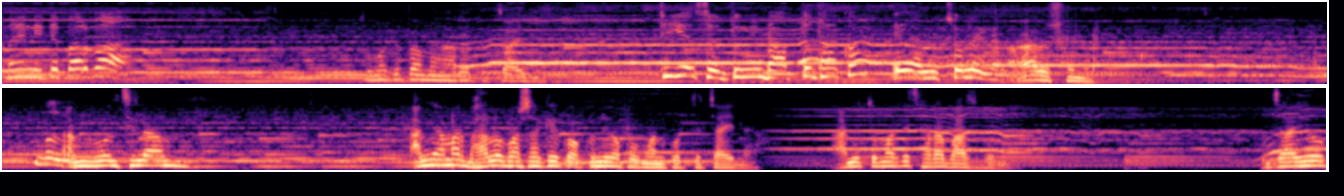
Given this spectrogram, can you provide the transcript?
মানে নিতে পারবা? তোমাকে তো আমি হারাতে চাই না ঠিক আছে তুমি ভাবতে থাকো এই আমি চলে গেলাম। আর শোনো আমি বলছিলাম আমি আমার ভালোবাসাকে কখনোই অপমান করতে চাই না। আমি তোমাকে ছাড়া বাঁচব না। যাই হোক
